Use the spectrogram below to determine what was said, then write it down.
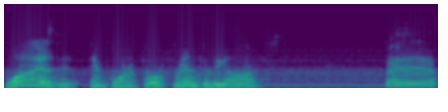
Why is it important for a friend to be honest? But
